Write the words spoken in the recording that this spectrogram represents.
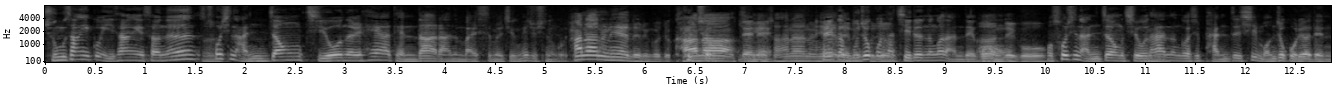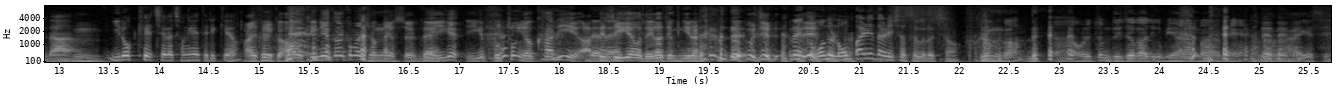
중상위권 이상에서는 소신 안정 지원을 해야 된다라는 말씀을 지금 해주시는 거죠. 하나는 해야 되는 거죠. 가나 그렇죠. 네네. 중에서 하나는 해야 그러니까 되는 무조건 거죠. 다 지르는 건 안 되고, 아, 안 되고. 뭐 소신 안정 지원하는 것이 반드시 먼저 고려된다. 음. 이렇게 제가 정리해 드릴게요. 아니 그러니까 아, 굉장히 깔끔한 정리였어요. 그러니까 이게 이게 보통 역할이 앞에서 네네. 얘기하고 내가 정리를 하는 거죠. 그러니까 오늘 너무 빨리 달리셔서 그렇죠. 그런가? 아, 오늘 좀 늦어가지고 미안한 마음에. 아, 알겠어요.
